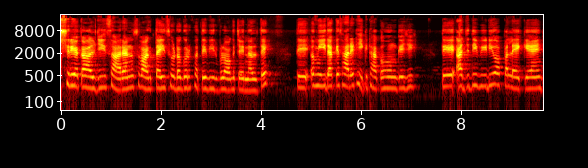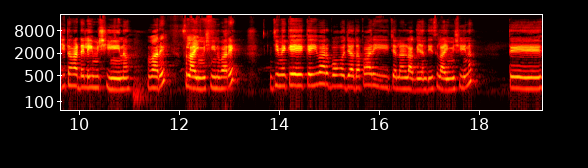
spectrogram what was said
ਸ਼੍ਰੀ ਅਕਾਲ ਜੀ, ਸਾਰਿਆਂ ਨੂੰ ਸਵਾਗਤ ਹੈ ਜੀ ਤੁਹਾਡਾ ਗੁਰਫਤਿਹ ਵੀਰ ਬਲੌਗ ਚੈਨਲ ਤੇ। ਤੇ ਉਮੀਦ ਆ ਕਿ ਸਾਰੇ ਠੀਕ ਠਾਕ ਹੋਵੋਗੇ ਜੀ। ਤੇ ਅੱਜ ਦੀ ਵੀਡੀਓ ਆਪਾਂ ਲੈ ਕੇ ਆਏ ਜੀ ਤੁਹਾਡੇ ਲਈ ਮਸ਼ੀਨ ਬਾਰੇ, ਸਿਲਾਈ ਮਸ਼ੀਨ ਬਾਰੇ। ਜਿਵੇਂ ਕਿ ਕਈ ਵਾਰ ਬਹੁਤ ਜ਼ਿਆਦਾ ਭਾਰੀ ਚੱਲਣ ਲੱਗ ਜਾਂਦੀ ਸਿਲਾਈ ਮਸ਼ੀਨ। ਤੇ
